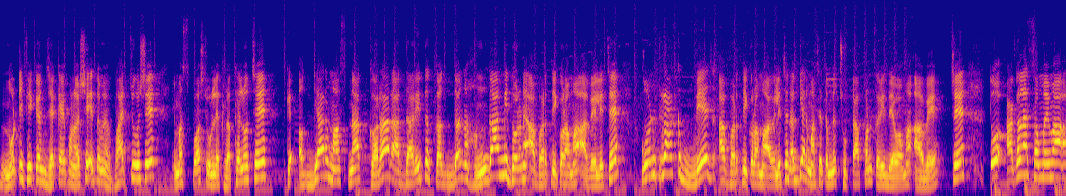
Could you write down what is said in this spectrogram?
નોટિફિકેશન જે કંઈ પણ હશે એ તમે વાંચ્યું હશે. એમાં સ્પષ્ટ ઉલ્લેખ લખેલો છે કે, અગિયાર માસના કરાર આધારિત તદ્દન હંગામી ધોરણે આ ભરતી કરવામાં આવેલી છે. કોન્ટ્રાક્ટ બેઝ આ ભરતી કરવામાં આવેલી છે અને અગિયાર માસે તમને છૂટા પણ કરી દેવામાં આવે છે. તો આગળના સમયમાં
